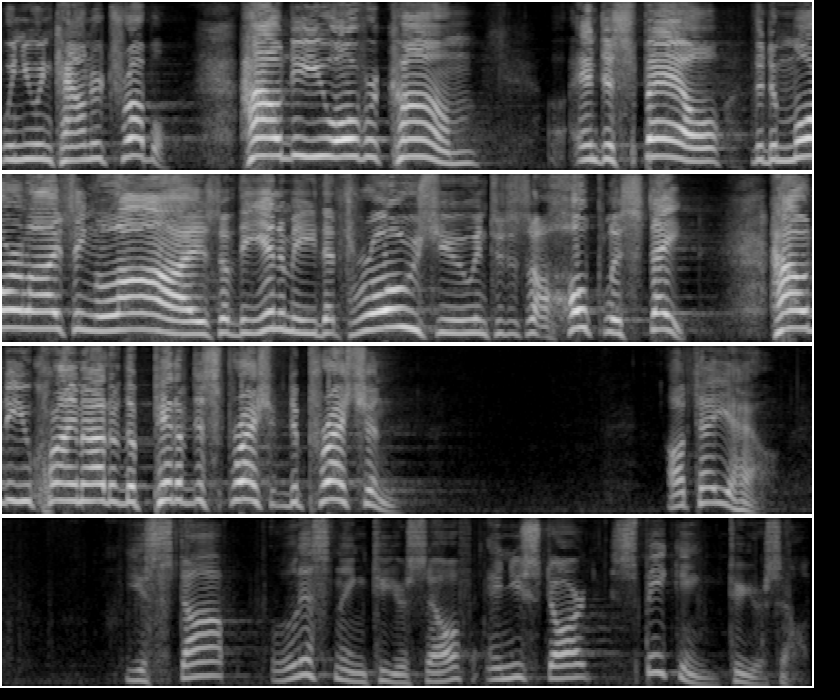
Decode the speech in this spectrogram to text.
when you encounter trouble? How do you overcome and dispel the demoralizing lies of the enemy that throws you into just a hopeless state? How do you climb out of the pit of depression? I'll tell you how. You stop listening to yourself and you start speaking to yourself.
